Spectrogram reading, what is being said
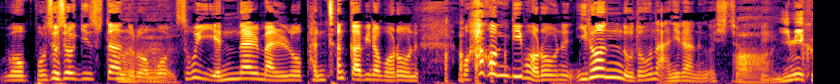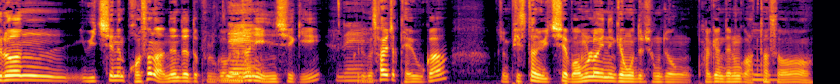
뭐 보조적인 수단으로 네, 네. 뭐 소위 옛날 말로 반찬값이나 벌어오는 뭐 학원비 벌어오는 이런 노동은 아니라는 것이죠. 아, 네. 이미 그런 위치는 벗어났는데도 불구하고 네. 여전히 인식이 네. 그리고 사회적 대우가 좀 비슷한 위치에 머물러 있는 경우들이 종종 발견되는 것 같아서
